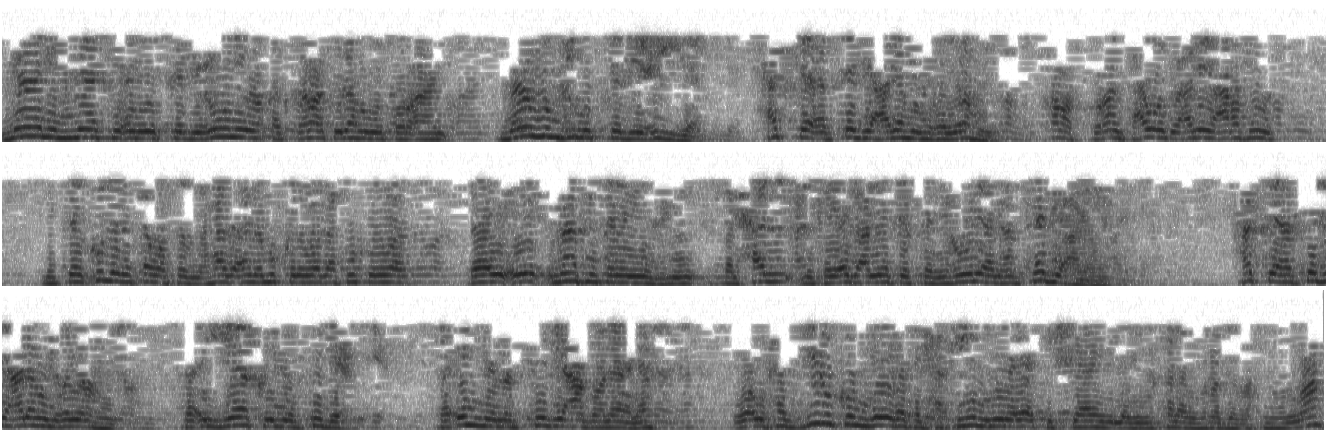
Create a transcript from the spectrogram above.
ما للناس أن يتبعوني وقد قرأت لهم القرآن؟ ما هم بمتبعية حتى أبتدع لهم غيرهم. خلاص القرآن تعودوا عليه عرفوه كلنا سوا صرنا. هذا أنا مقرئ وذاك مقرئ ما في تميز فالحل لكي أجعل الناس يتبعوني أن أبتدع لهم. حتى أبتدع لهم غيرهم. فإياكم فإنما ابتدع ضلالة وأحذركم زيغة الحكيم هنا يأتي الشاهد الذي نقله ابن رجب رحمه الله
